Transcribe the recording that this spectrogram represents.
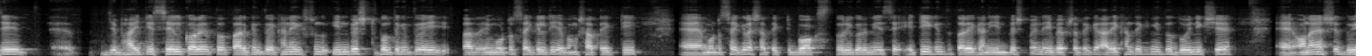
যে যে ভাইটি সেল করে, তো তার কিন্তু এখানে শুধু ইনভেস্ট বলতে কিন্তু এই তার এই মোটরসাইকেলটি এবং সাথে একটি মোটরসাইকেলের সাথে একটি বক্স তৈরি করে নিয়েছে। এটি কিন্তু তার এখানে ইনভেস্টমেন্ট এই ব্যবসা থেকে। আর এখান থেকে কিন্তু দৈনিক সে অনায়াসে দুই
